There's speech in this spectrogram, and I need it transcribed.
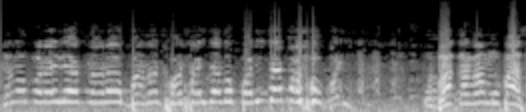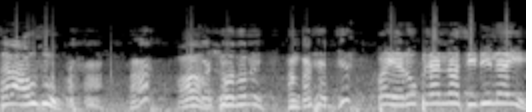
છેલ્લો પર આવી લે તારા ભાના છ થઈ જાય તો પડી જાય પાછો ભાઈ. ઊભા કરવા હું પાછળ આવું છું. હા? કશો તો નહીં. હંકા છે પણ એરોપ્લેન નો સીડી નહીં.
